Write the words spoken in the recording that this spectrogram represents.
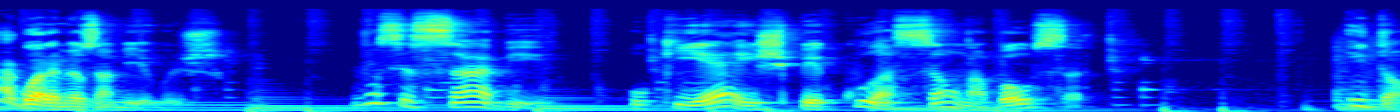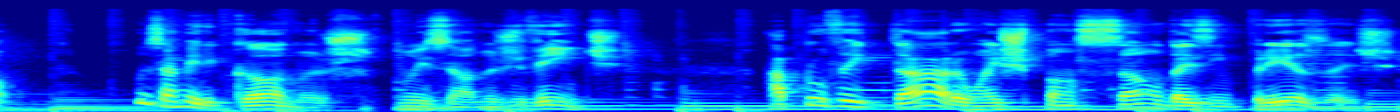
Agora, meus amigos, você sabe o que é especulação na bolsa? Então, os americanos, nos anos 20, aproveitaram a expansão das empresas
